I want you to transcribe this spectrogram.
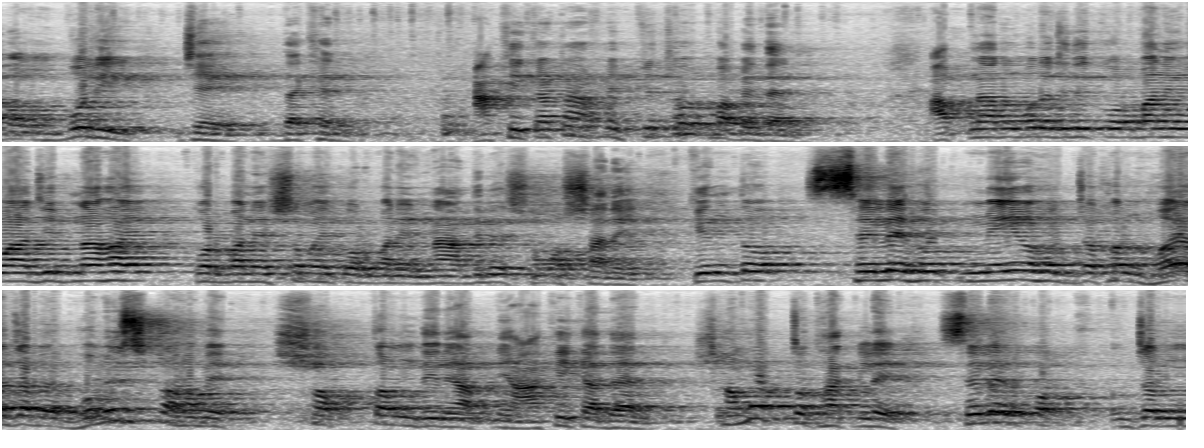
এবং বলি যে, দেখেন, আকিকাটা আপনি পৃথকভাবে দেন। আপনার উপরে যদি কোরবানি ওয়াজিব না হয়, কোরবানির সময় কোরবানি না দিলে সমস্যা নেই। কিন্তু ছেলে হোক, মেয়ে হোক, যখন হয়ে যাবে, ভূমিষ্ঠ হবে, সপ্তম দিনে আপনি আকিকা দেন। সামর্থ্য থাকলে ছেলের জন্য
